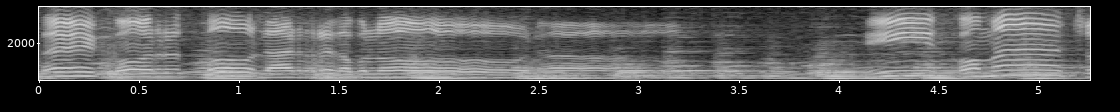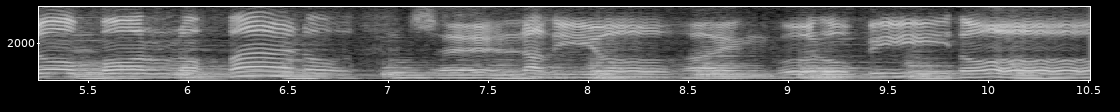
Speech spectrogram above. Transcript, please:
te cortó la redoblona. Hijo macho por los palos se la dio a engrupido.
